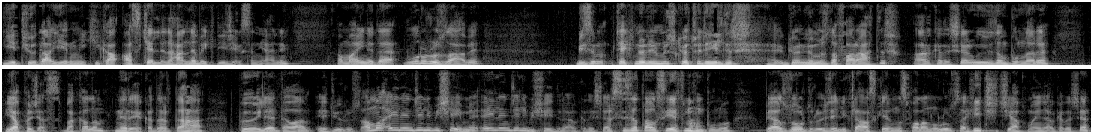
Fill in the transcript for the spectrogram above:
yetiyor daha 22k askerle daha ne bekleyeceksin yani. Ama yine de vururuz abi. Bizim teknolojimiz kötü değildir. Gönlümüz de ferahtır arkadaşlar. O yüzden bunları yapacağız. Bakalım nereye kadar daha böyle devam ediyoruz. Ama eğlenceli bir şey mi? Eğlenceli bir şeydir arkadaşlar. Size tavsiye etmem bunu. Biraz zordur. Özellikle askeriniz falan olursa hiç hiç yapmayın arkadaşlar.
